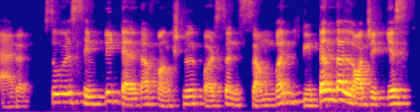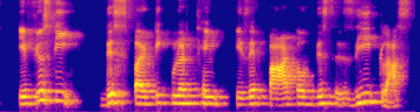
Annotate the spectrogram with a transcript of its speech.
error. So we'll simply tell the functional person, someone written the logic. Yes, if you see this particular thing is a part of this Z class,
